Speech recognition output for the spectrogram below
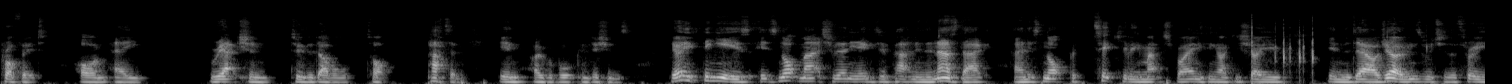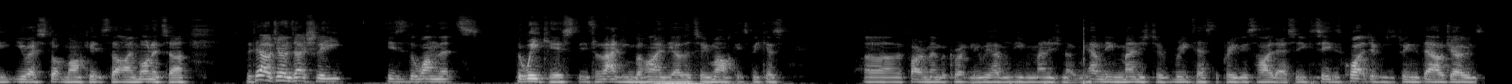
profit on a reaction to the double top pattern in overbought conditions. The only thing is, it's not matched with any negative pattern in the Nasdaq, and it's not particularly matched by anything I can show you in the Dow Jones, which are the three US stock markets that I monitor. The Dow Jones actually is the one that's the weakest. It's lagging behind the other two markets because, uh, if I remember correctly, we haven't even managed. No, we haven't even managed to retest the previous high there. So you can see there's quite a difference between the Dow Jones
